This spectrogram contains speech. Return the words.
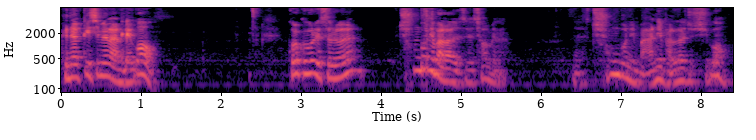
그냥 끼시면 안 되고 콜크 그리스를 충분히 발라주세요 처음에는 네, 충분히 많이 발라주시고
